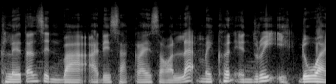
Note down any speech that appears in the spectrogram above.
เคลตันซินบาอดิศักไกรสอนและไมเคิลเอนดรีอีกด้วย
